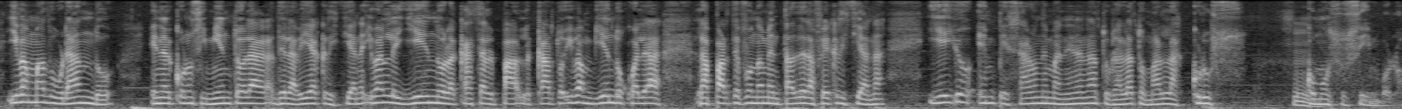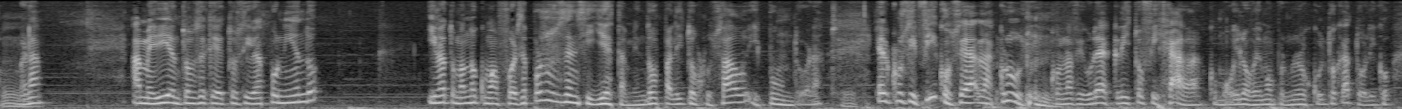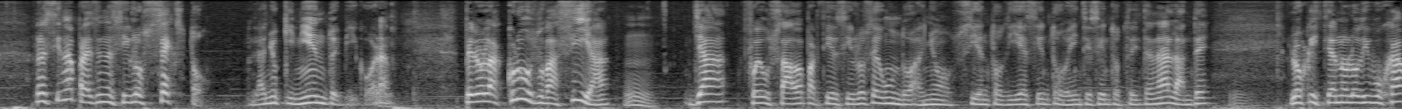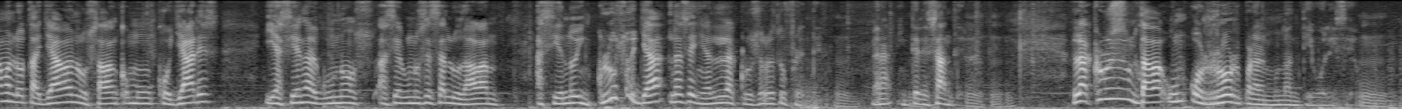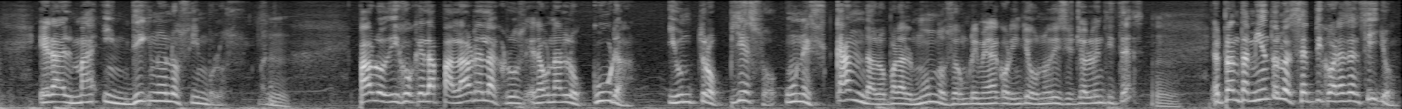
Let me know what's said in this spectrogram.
Iba madurando en el conocimiento de la, de la vida cristiana, iban leyendo la carta del Carto, iban viendo cuál era la parte fundamental de la fe cristiana y ellos empezaron de manera natural a tomar la cruz hmm. como su símbolo, hmm. ¿verdad? A medida entonces que esto se iba exponiendo, iba tomando como fuerza, por su sencillez también, dos palitos cruzados y punto, ¿verdad? El crucifijo, o sea, la cruz, con la figura de Cristo fijada, como hoy lo vemos por los cultos católicos, recién aparece en el siglo VI, el año 500 y pico, ¿verdad? Pero la cruz vacía mm. ya fue usada a partir del siglo II, año 110, 120, 130 en adelante. Mm. Los cristianos lo dibujaban, lo tallaban, lo usaban como collares y hacían algunos, así algunos se saludaban haciendo incluso ya la señal de la cruz sobre su frente. Mm. ¿verdad? Interesante. La cruz resultaba un horror para el mundo antiguo, Eliseo. Era el más indigno de los símbolos. ¿verdad? Pablo dijo que la palabra de la cruz era una locura y un tropiezo, un escándalo para el mundo, según 1 Corintios 1, 18 al 23. Mm. El planteamiento de los escépticos era sencillo.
